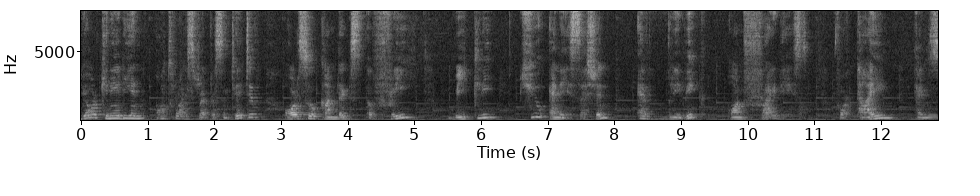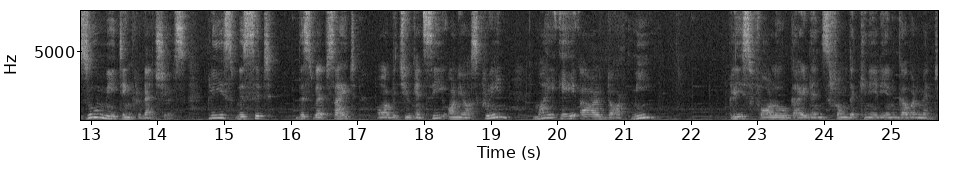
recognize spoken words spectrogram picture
Your Canadian authorized representative also conducts a free weekly Q&A session every week on Fridays. For time and Zoom meeting credentials, please visit this website or which you can see on your screen, myar.me. Please follow guidance from the Canadian government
